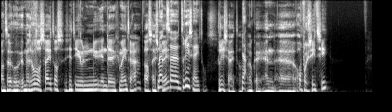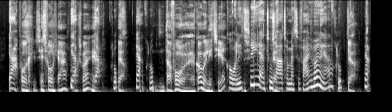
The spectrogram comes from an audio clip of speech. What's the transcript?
want uh, met hoeveel zetels zitten jullie nu in de gemeenteraad als SP? Met drie zetels. Drie zetels, oké. En oppositie? Ja. Vorig, sinds vorig jaar, volgens mij? Ja, klopt. Ja. klopt. Daarvoor coalitie, hè? Coalitie, dus, en toen zaten we met z'n vijven. Ja, dat klopt. Ja. ja.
